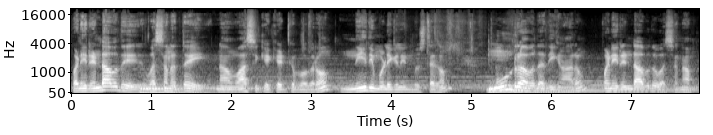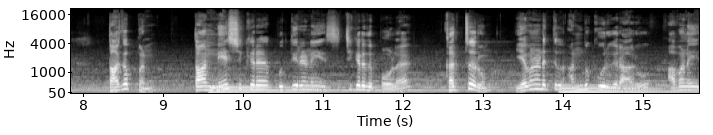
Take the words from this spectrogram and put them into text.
பனிரெண்டாவது வசனத்தை நாம் வாசிக்க கேட்க போகிறோம். நீதிமொழிகளின் புஸ்தகம் மூன்றாவது அதிகாரம் பனிரெண்டாவது வசனம். தகப்பன் தான் நேசிக்கிற புத்திரனை சிச்சிக்கிறது போல கர்த்தரும் எவனிடத்தில் அன்பு கூறுகிறாரோ அவனை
